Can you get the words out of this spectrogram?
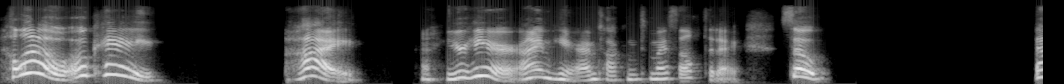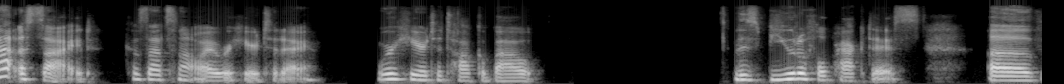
hello okay. Hi you're here i'm here i'm talking to myself today. So that aside because that's not why we're here today. We're here to talk about this beautiful practice of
